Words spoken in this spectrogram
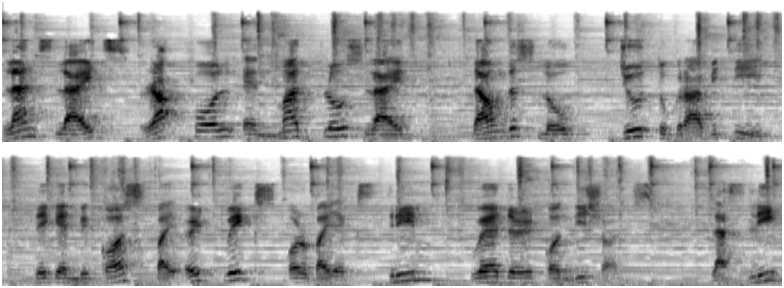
Landslides, rockfall, and mudflow slide down the slope due to gravity. They can be caused by earthquakes or by extreme weather conditions. Lastly,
